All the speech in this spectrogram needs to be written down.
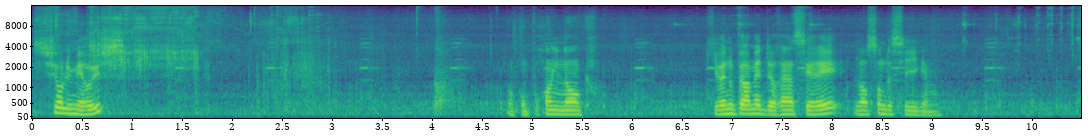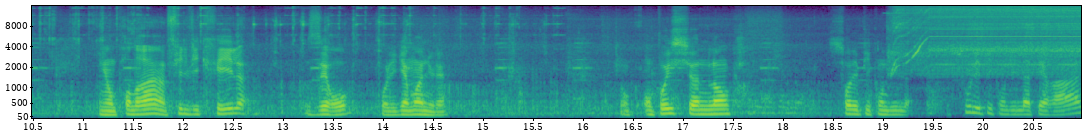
sur l'humérus. Donc on prend une encre qui va nous permettre de réinsérer l'ensemble de ces ligaments. Et on prendra un fil vicryl 0 pour ligament annulaire. Donc on positionne l'encre sur l'épicondyle, sous l'épicondyle latéral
